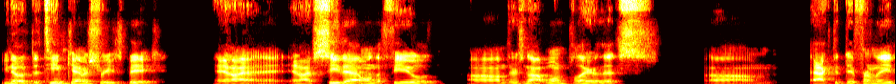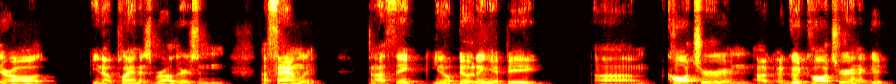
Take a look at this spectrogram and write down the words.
you know, the team chemistry is big, and I and I see that on the field. Um, there's not one player that's um, acted differently. They're all, you know, playing as brothers and a family. And I think you know, building a big um, culture and a, a, good culture and a good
